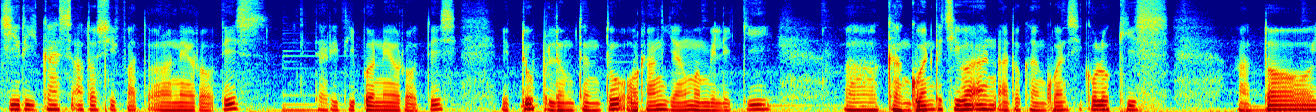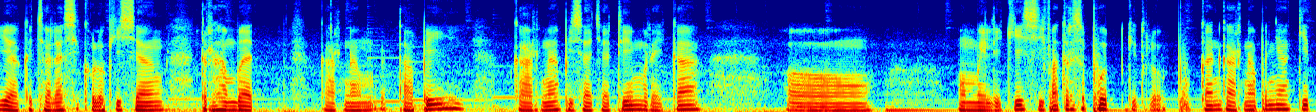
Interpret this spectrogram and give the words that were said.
ciri khas atau sifat uh, neurotis dari tipe neurotis itu belum tentu orang yang memiliki uh, gangguan kejiwaan atau gangguan psikologis atau ya gejala psikologis yang terhambat. Karena tapi karena bisa jadi mereka oh, memiliki sifat tersebut gitu loh. Bukan karena penyakit.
